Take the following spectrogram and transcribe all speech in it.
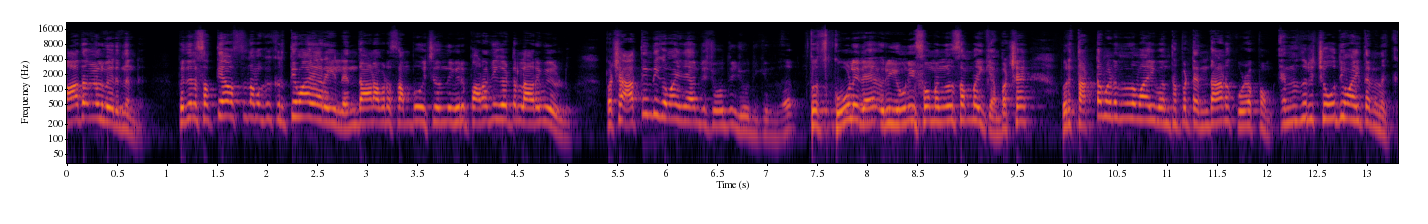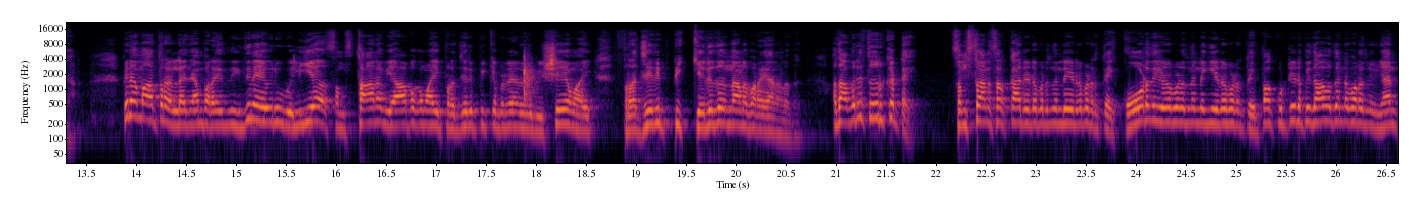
വാദങ്ങൾ വരുന്നുണ്ട്. അപ്പോൾ ഇതിന്റെ സത്യാവസ്ഥ നമുക്ക് കൃത്യമായി അറിയില്ല. എന്താണ് അവിടെ സംഭവിച്ചതെന്ന് ഇവർ പറഞ്ഞു കേട്ടുള്ള അറിവേ ഉള്ളൂ. പക്ഷേ ആത്യന്തികമായി ഞാനൊരു ചോദ്യം ചോദിക്കുന്നത് ഇപ്പോൾ സ്കൂളിന് ഒരു യൂണിഫോം എന്നത് സമ്മതിക്കാം. പക്ഷേ ഒരു തട്ടമിടുന്നതുമായി ബന്ധപ്പെട്ട് എന്താണ് കുഴപ്പം എന്നതൊരു ചോദ്യമായി തന്നെ നിൽക്കുക പിന്നെ മാത്രമല്ല ഞാൻ പറയുന്നത് ഇതിനെ ഒരു വലിയ സംസ്ഥാന വ്യാപകമായി പ്രചരിപ്പിക്കപ്പെടേണ്ട ഒരു വിഷയമായി പ്രചരിപ്പിക്കരുതെന്നാണ് പറയാനുള്ളത്. അത് അവർ തീർക്കട്ടെ. സംസ്ഥാന സർക്കാർ ഇടപെടുന്നുണ്ടെങ്കിൽ ഇടപെടട്ടെ. കോടതി ഇടപെടുന്നുണ്ടെങ്കിൽ ഇടപെടട്ടെ. ഇപ്പോൾ ആ കുട്ടിയുടെ പിതാവ് തന്നെ പറഞ്ഞു ഞാൻ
